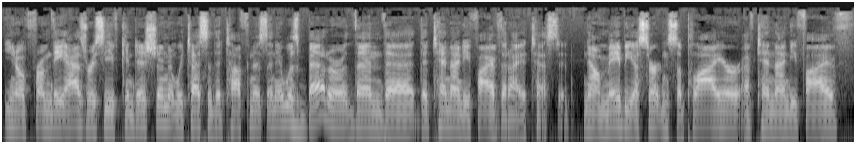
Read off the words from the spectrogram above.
you know from the as received condition and we tested the toughness and it was better than the the 1095 that I had tested. Now maybe a certain supplier of 1095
